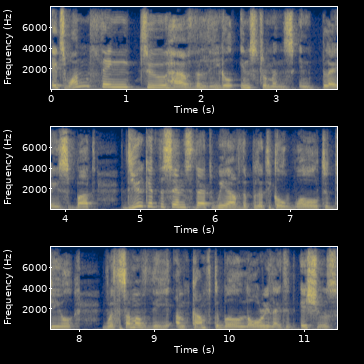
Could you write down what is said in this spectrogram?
It's one thing to have the legal instruments in place, but do you get the sense that we have the political will to deal with some of the uncomfortable law related issues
